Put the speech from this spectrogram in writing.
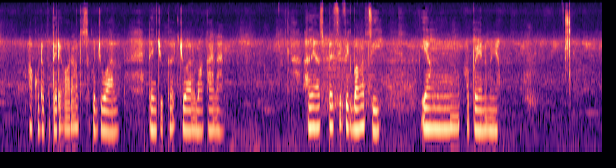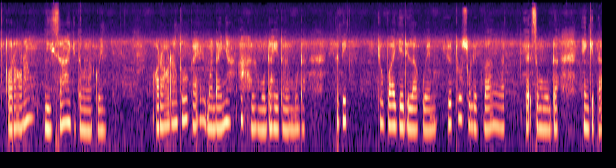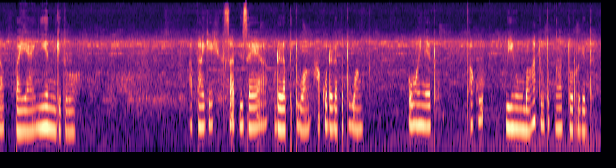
Aku dapat dari orang terus aku jual. Dan juga jual makanan. Hal yang spesifik banget sih yang apa ya namanya orang-orang bisa gitu ngelakuin. Orang-orang tuh kayak mandangnya ah hal mudah itu hal mudah. Tapi coba aja dilakuin. Itu tuh sulit banget. Gak semudah yang kita bayangin gitu loh. Apalagi saat di saya udah dapet uang aku udah dapet uang. Uangnya itu aku bingung banget untuk ngatur gitu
